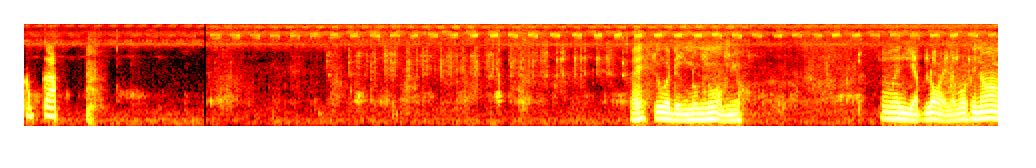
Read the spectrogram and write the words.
กรึบกับเอ้ยคือว่าดึงนุ่มๆอยู่มันเหยียบลอยแล้วบ่พี่น้อง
